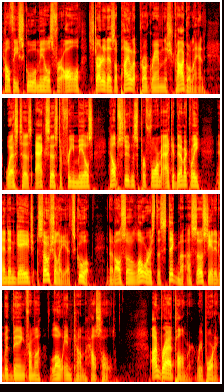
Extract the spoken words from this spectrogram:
Healthy School Meals for All, started as a pilot program in the Chicagoland. West has access to free meals, helps students perform academically, and engage socially at school. And it also lowers the stigma associated with being from a low income household. I'm Brad Palmer reporting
